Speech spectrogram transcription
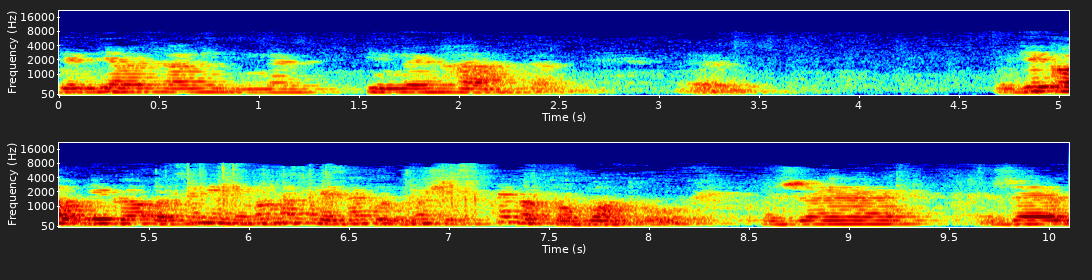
diametralnie inny, inny charakter. E, W jego, w jego ocenie nie można stawiać znaku równości z tego powodu, że, że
